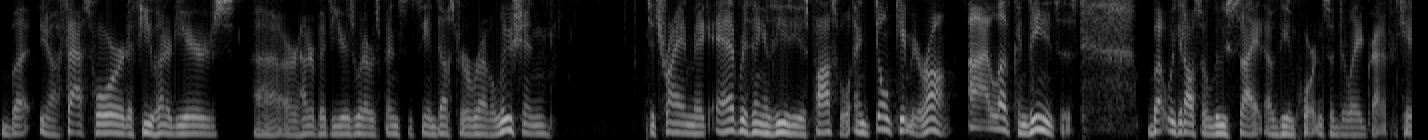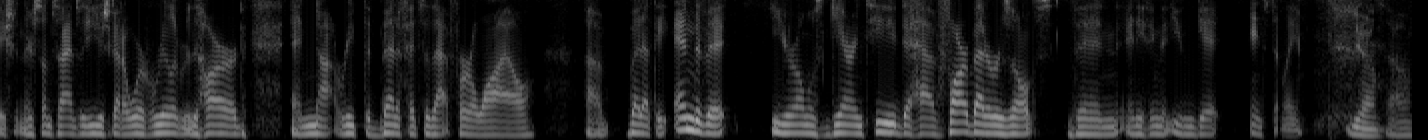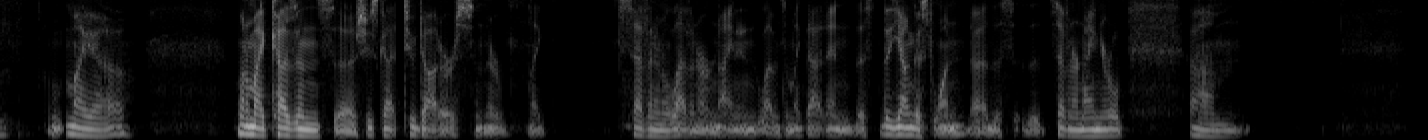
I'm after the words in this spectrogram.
But you know, fast forward a few hundred years uh, or 150 years, whatever it's been since the Industrial Revolution, to try and make everything as easy as possible. And don't get me wrong, I love conveniences, but we can also lose sight of the importance of delayed gratification. There's sometimes that you just got to work really, really hard and not reap the benefits of that for a while. Um, but at the end of it, you're almost guaranteed to have far better results than anything that you can get instantly. yeah. So, my uh one of my cousins uh, she's got two daughters and they're like seven and 11 or nine and 11 something like that and this the youngest one uh, this the seven or nine year old um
